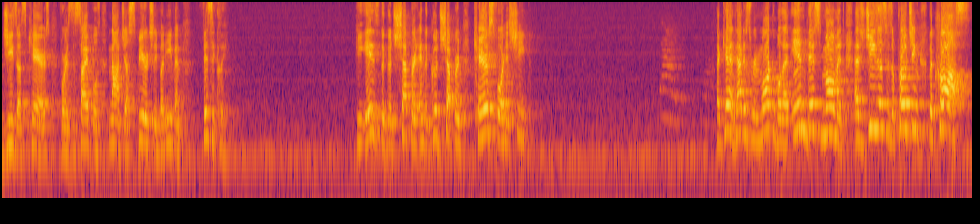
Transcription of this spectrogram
Jesus cares for his disciples, not just spiritually, but even physically. He is the good shepherd, and the good shepherd cares for his sheep. Again, that is remarkable that in this moment, as Jesus is approaching the cross,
